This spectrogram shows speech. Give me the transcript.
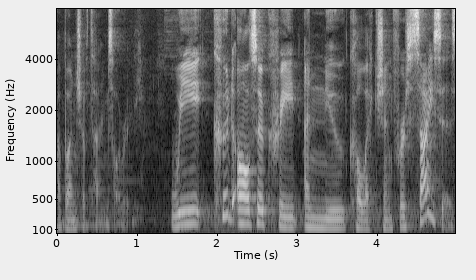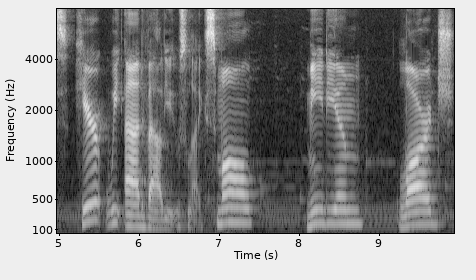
a bunch of times already. We could also create a new collection for sizes. Here we add values like small, medium, large,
